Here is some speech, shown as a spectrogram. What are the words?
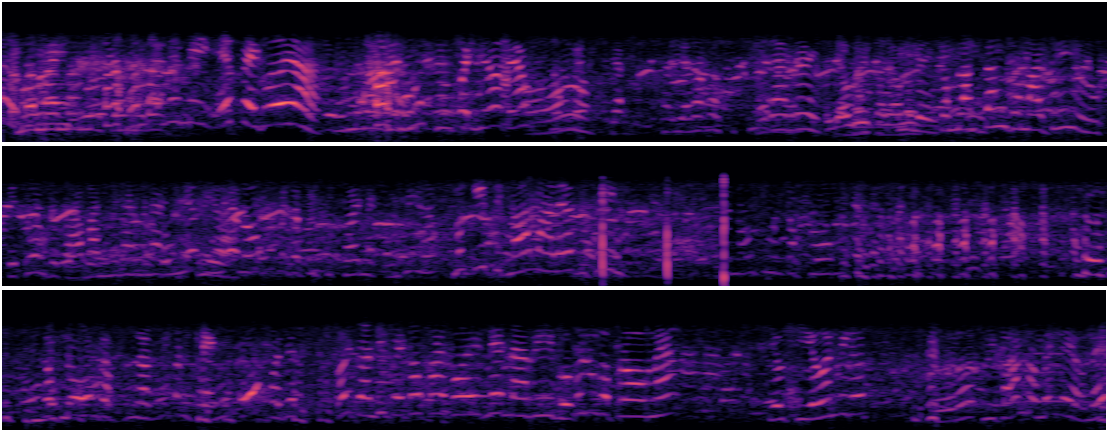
มันทำไมไม่มีเอฟเฟกต์เลยอะครูไปเยอะแล้ว ไม่ได้ไม่ได้เดี๋ยวเลยกำลังตั้งสมาธิอยู่ติดเรื่องสถาบันไม่ได้ไม่ได้เพี่ยน้องไม่จะไปสุดท้ายไหนของพี่แล้วเมื่อกี้ติดน้องมาแล้วสิพี่น้องมันกระโปรงกระโปรงกับเปลือกนี่มันแข็งโป๊กมาเนี่ยเฮ้ยตอนที่ไปเข้าค่ายเขาเล่นนารีบอกไม่รู้กระโปรงนะเขียวเขียวมันไม่รู้มีฟ้ามันไม่เหลวเลย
